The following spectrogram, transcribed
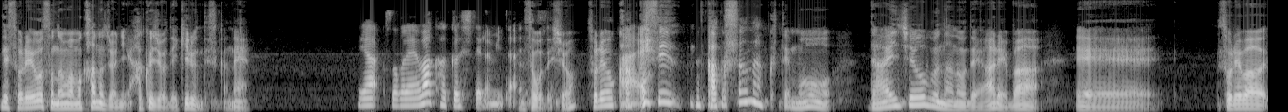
でそれをそのまま彼女に白状できるんですかね？いや、それは隠してるみたい。そうでしょ？それを隠せ、隠さなくても大丈夫なのであれば、えーそれは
